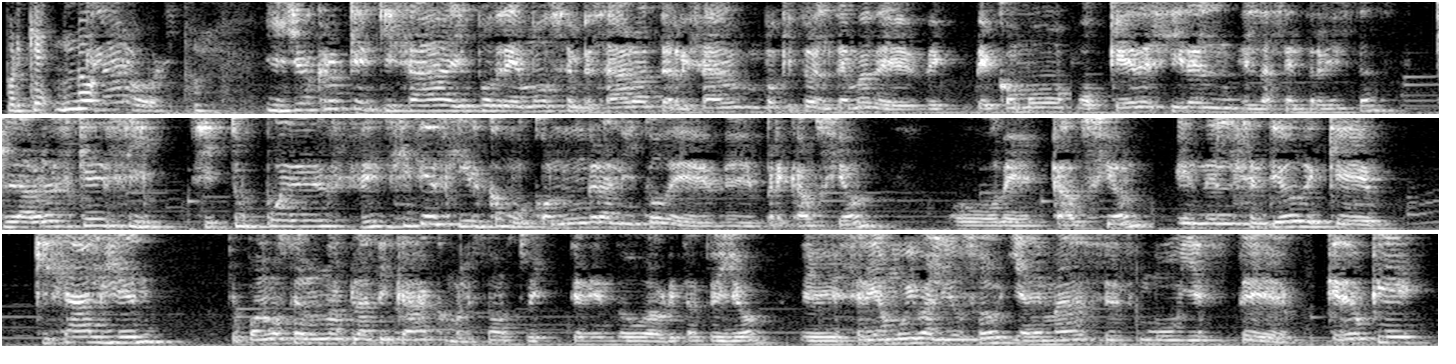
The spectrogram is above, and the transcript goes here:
Porque no. Claro. Y yo creo que quizá ahí podríamos empezar a aterrizar un poquito el tema de, cómo o qué decir en, las entrevistas. La verdad es que si, si tú puedes, si, tienes que ir como con un granito de, precaución o de caución, en el sentido de que quizá alguien que podamos tener una plática como la estamos teniendo ahorita tú y yo, eh, sería muy valioso y además es muy, este, creo que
